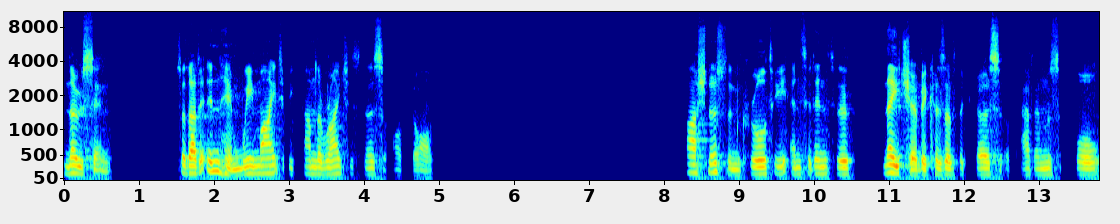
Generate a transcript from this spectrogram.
no sin, so that in him we might become the righteousness of God. Harshness and cruelty entered into nature because of the curse of Adam's fall.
